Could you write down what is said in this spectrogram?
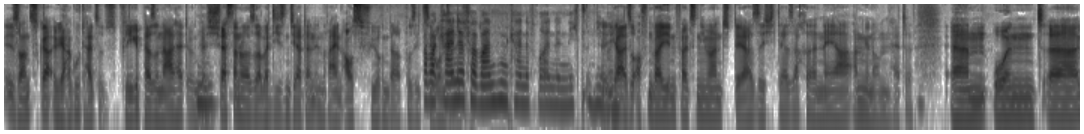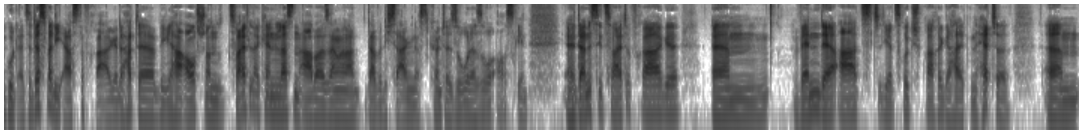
Äh, sonst, ja gut, halt so das Pflegepersonal, halt irgendwelche mhm. Schwestern oder so, aber die sind ja dann in rein ausführender Position. Aber keine Verwandten, keine Freunde, nichts und niemand. Ja, also offenbar jedenfalls niemand, der sich der Sache näher angenommen hätte. Ähm, und äh, gut, also das war die erste Frage. Da hat der BGH auch schon Zweifel erkennen lassen, aber sagen wir mal, da würde ich sagen, das könnte so oder so ausgehen. Äh, dann ist die zweite Frage, ähm, wenn der Arzt jetzt Rücksprache gehalten hätte, ähm,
